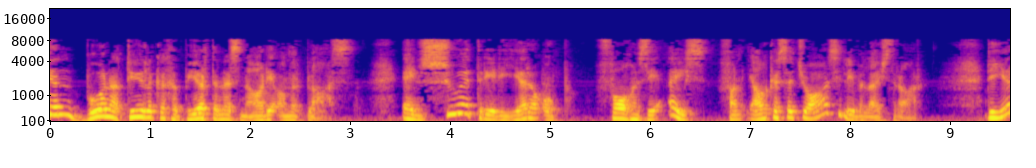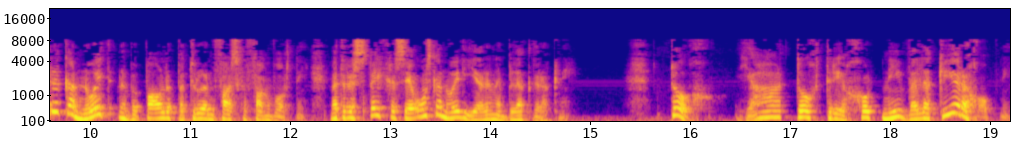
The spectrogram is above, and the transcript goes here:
een bonatuurlike gebeurtenis na die ander plaas en so tree die Here op volgens die eis van elke situasie liewe luisteraar Die Here kan nooit in 'n bepaalde patroon vasgevang word nie. Met respek gesê, ons kan nooit die Here in 'n blik druk nie. Tog, ja, tog tree God nie willekeurig op nie.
